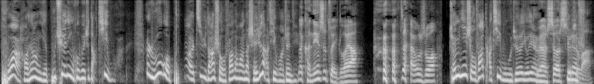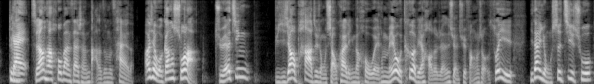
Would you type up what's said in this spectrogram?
普尔好像也不确定会不会去打替补啊。那如果普尔继续打首发的话，那谁去打替补啊？正经，那肯定是嘴哥呀，这还用说？全明星首发打替补，我觉得有点有点奢侈，是吧？该谁让他后半赛程打的这么菜的？而且我刚刚说了，掘金比较怕这种小快灵的后卫，他没有特别好的人选去防守，所以一旦勇士祭出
